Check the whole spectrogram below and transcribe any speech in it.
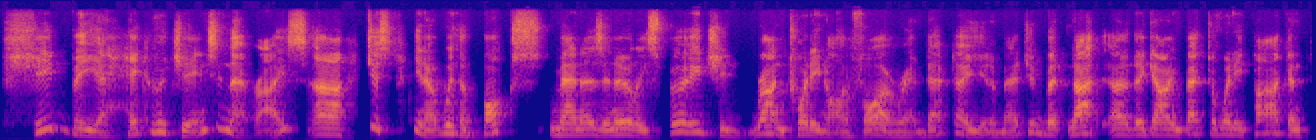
she'd be a heck of a chance in that race. Uh, just, you know, with a box manners and early speed, she'd run 29.5 around Dapto, you'd imagine. But no, uh, they're going back to Wenny Park, and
